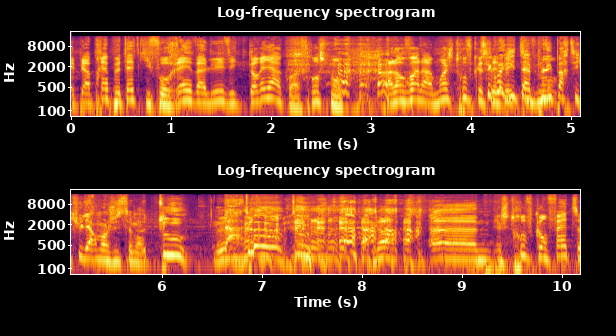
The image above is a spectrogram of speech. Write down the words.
Et puis après peut-être qu'il faut réévaluer Victoria quoi. Franchement. Alors voilà, moi je trouve que C'est quoi qui t'a plu particulièrement, justement? Tout. Ah, Non, euh, je trouve qu'en fait,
